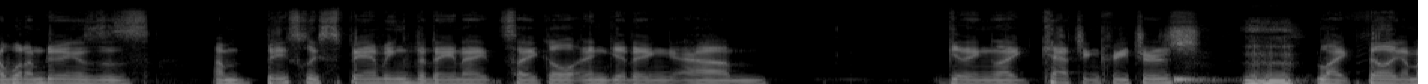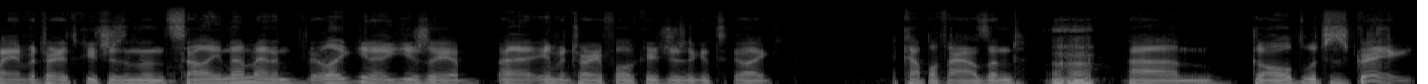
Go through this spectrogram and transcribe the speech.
uh, what I'm doing is is I'm basically spamming the day night cycle and getting um, getting like catching creatures, hmm like filling up my inventory with creatures and then selling them, and like you know usually a, a inventory full of creatures that gets to like a couple thousand hmm um gold, which is great.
